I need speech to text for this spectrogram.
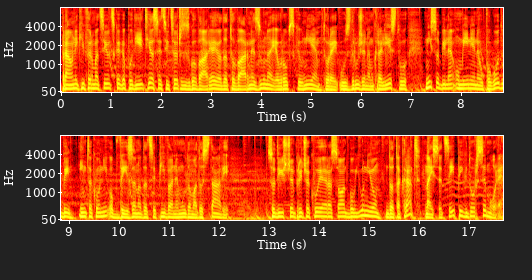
Pravniki farmacevtskega podjetja se sicer izgovarjajo, da tovarne zunaj Evropske unije, torej v Združenem kraljestvu, niso bile omenjene v pogodbi in tako ni obvezano, da cepiva ne mudoma dostavi. Sodišče pričakuje razsodbo v juniju, do takrat naj se cepi, kdor se more.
